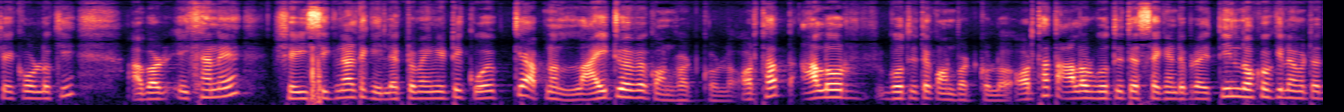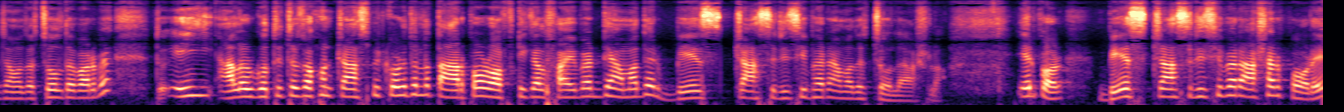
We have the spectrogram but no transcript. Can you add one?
সে করল কি? আবার এখানে সেই সিগনালটাকে ইলেকট্রোম্যাগনেটিক ওয়েবকে আপনার লাইট ওয়েভে কনভার্ট করল, অর্থাৎ আলোর গতিতে কনভার্ট করল, অর্থাৎ আলোর গতিতে সেকেন্ডে প্রায় তিন লক্ষ কিলোমিটার আমাদের চলতে পারবে। তো এই আলোর গতিতে যখন ট্রান্সমিট করে দিল, তারপর অপটিক্যাল ফাইবার দিয়ে আমাদের বেস ট্রান্স রিসিভারে আমাদের চলে আসলো। এরপর বেস ট্রান্স রিসিভার আসার পরে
